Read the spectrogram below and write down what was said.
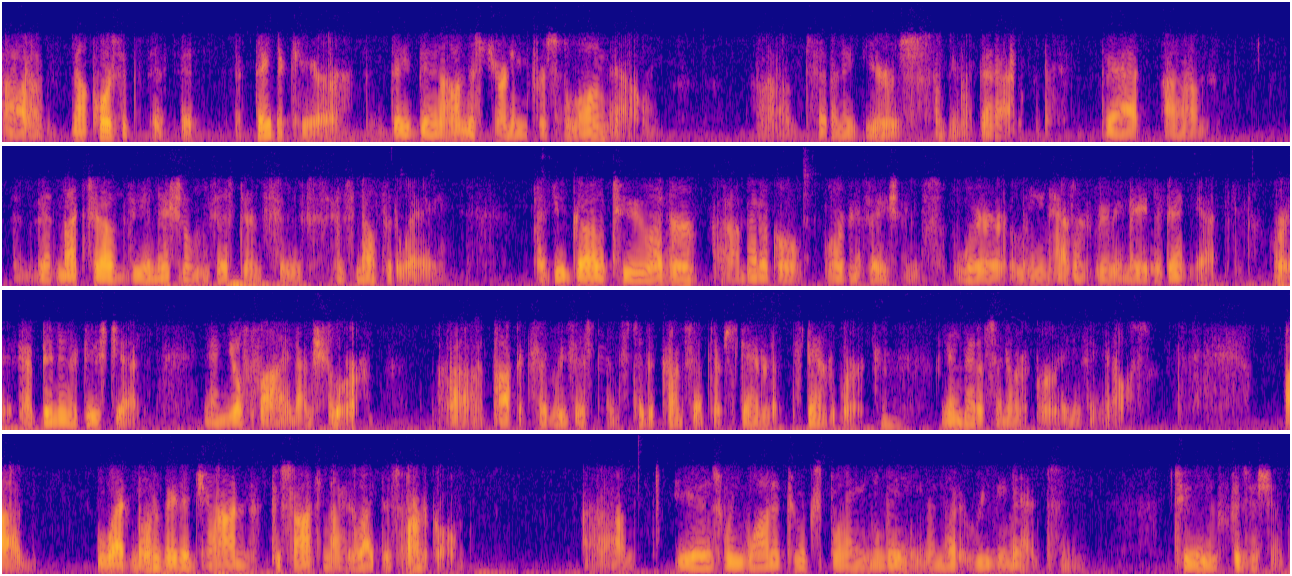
Uh, now, of course, at, at, at ThedaCare, they've been on this journey for so long now, uh, seven, eight years, something like that, that um, that much of the initial resistance is, has melted away. But you go to other uh, medical organizations where lean hasn't really made a dent yet, or have been introduced yet, and you'll find, I'm sure, uh, pockets of resistance to the concept of standard standard work mm-hmm. in medicine or, or anything else. Uh, what motivated John Toussaint and I to write this article um, is we wanted to explain lean and what it really meant to physicians,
